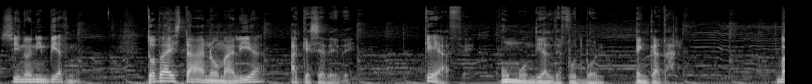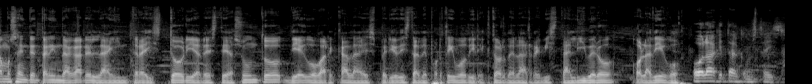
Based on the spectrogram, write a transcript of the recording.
sino en invierno. Toda esta anomalía, ¿a qué se debe? ¿Qué hace un Mundial de fútbol en Qatar? Vamos a intentar indagar en la intrahistoria de este asunto. Diego Barcala es periodista deportivo, director de la revista Libero. Hola Diego. Hola, ¿qué tal? ¿Cómo estáis?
